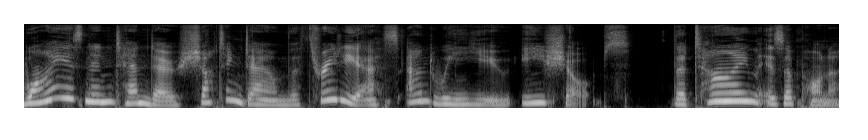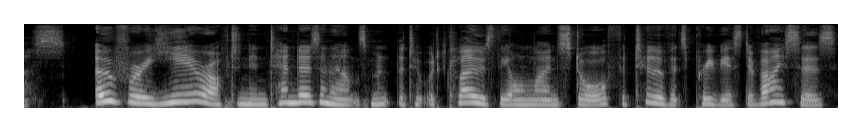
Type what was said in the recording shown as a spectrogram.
Why is Nintendo shutting down the 3DS and Wii U eShops? The time is upon us. Over a year after Nintendo's announcement that it would close the online store for two of its previous devices,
